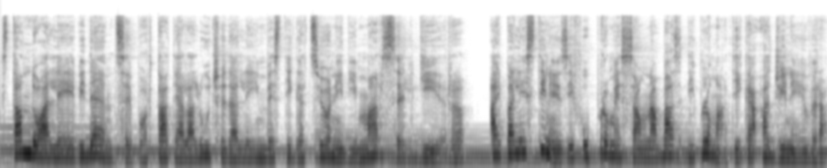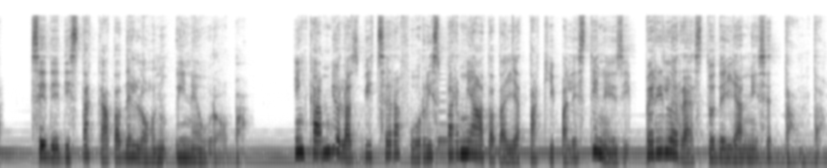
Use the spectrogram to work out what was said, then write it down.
Stando alle evidenze portate alla luce dalle investigazioni di Marcel Gir, ai palestinesi fu promessa una base diplomatica a Ginevra, sede distaccata dell'ONU in Europa. In cambio la Svizzera fu risparmiata dagli attacchi palestinesi per il resto degli anni 70.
